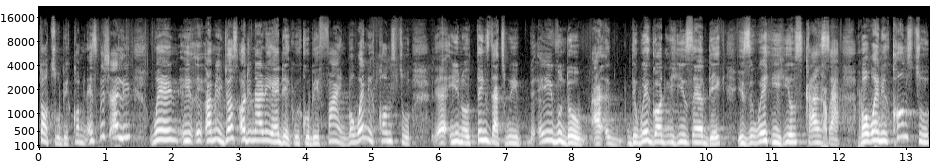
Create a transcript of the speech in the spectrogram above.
thoughts will be coming especially when i I mean just ordinary headache we could be fine. But when it comes to uh, you know things that we even though uh, the way god heals headache is the way he heals cancer. But when it comes to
